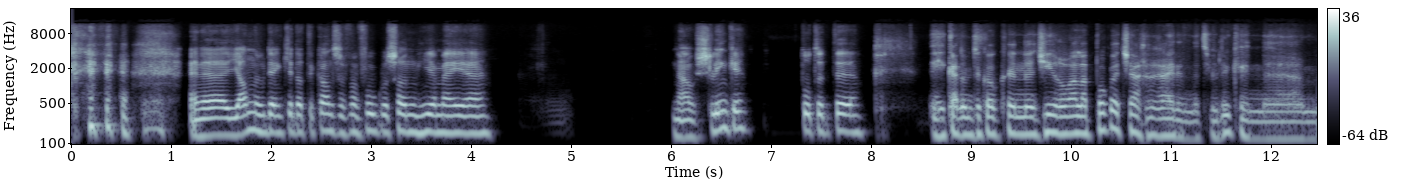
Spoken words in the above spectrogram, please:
en eh, Jan, hoe denk je dat de kansen van Vogelsang hiermee eh, nou slinken tot het... eh, Je kan hem natuurlijk ook een Giro alla Pogacar gaan rijden natuurlijk. En, ehm,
